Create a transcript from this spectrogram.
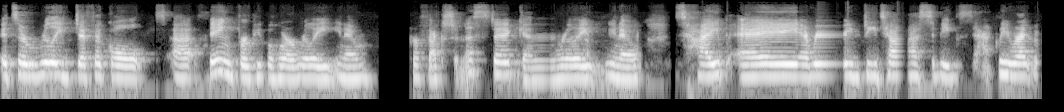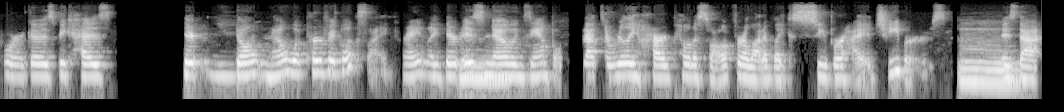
it's a really difficult uh, thing for people who are really, you know, perfectionistic and really, you know, type A. Every detail has to be exactly right before it goes because there you don't know what perfect looks like, right? Like there is mm. no example. That's a really hard pill to swallow for a lot of like super high achievers. Mm. Is that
